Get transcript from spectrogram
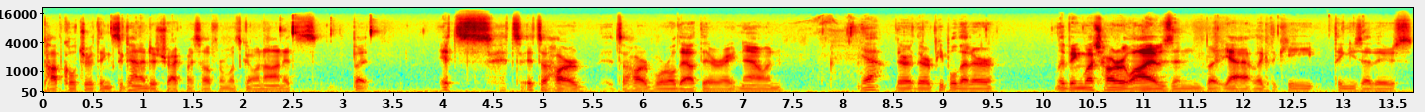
pop culture things to kind of distract myself from what's going on. It's but it's it's it's a hard it's a hard world out there right now, and yeah, there there are people that are living much harder lives, and but yeah, like the key thing you said, there's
